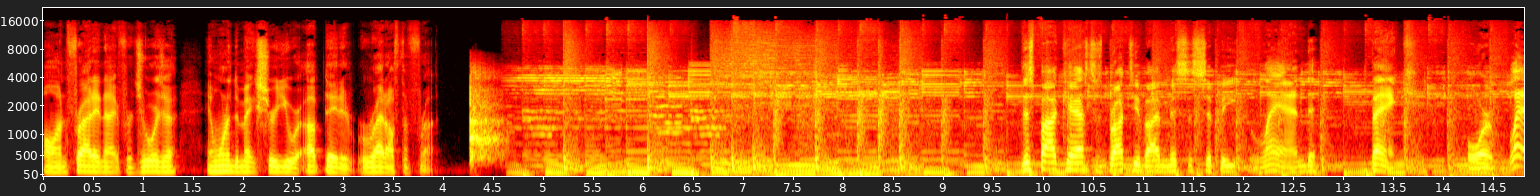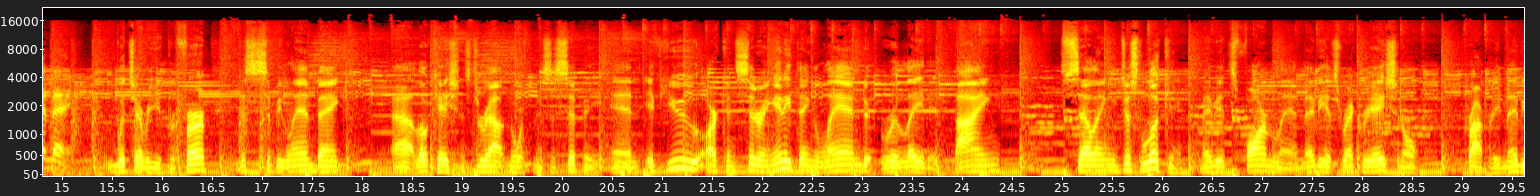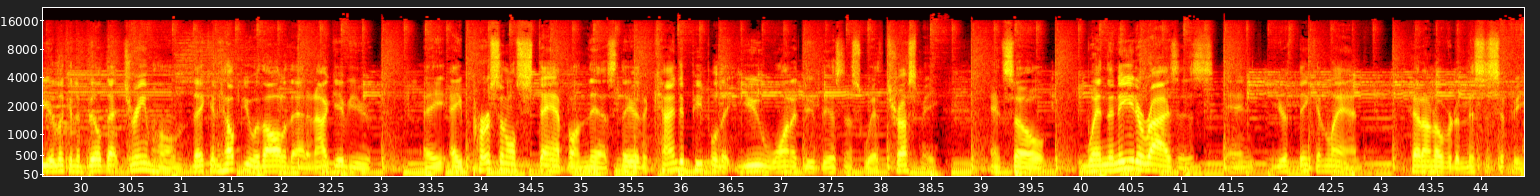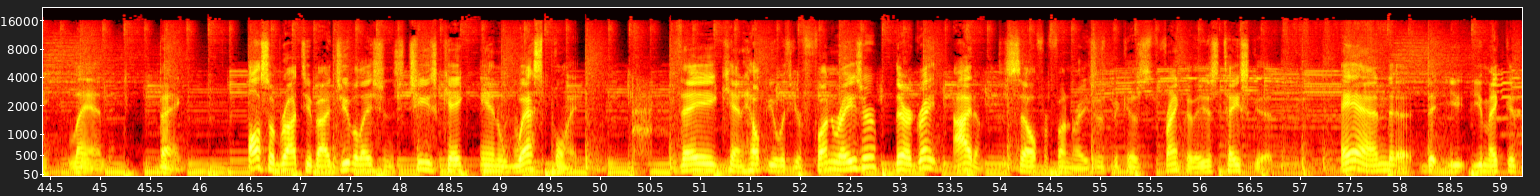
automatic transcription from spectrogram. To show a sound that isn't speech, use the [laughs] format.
on Friday night for Georgia and wanted to make sure you were updated right off the front. This podcast is brought to you by Mississippi Land Bank or Land Bank, whichever you prefer. Mississippi Land Bank uh, locations throughout North Mississippi. And if you are considering anything land related, buying, selling, just looking, maybe it's farmland, maybe it's recreational property, maybe you're looking to build that dream home, they can help you with all of that. And I'll give you a, a personal stamp on this. They are the kind of people that you want to do business with, trust me. And so when the need arises and you're thinking land, head on over to Mississippi Land Bank. Also brought to you by Jubilations Cheesecake in West Point. They can help you with your fundraiser. They're a great item to sell for fundraisers because, frankly, they just taste good. And uh, you, you make a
